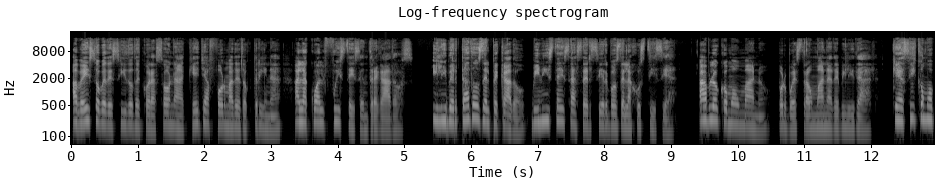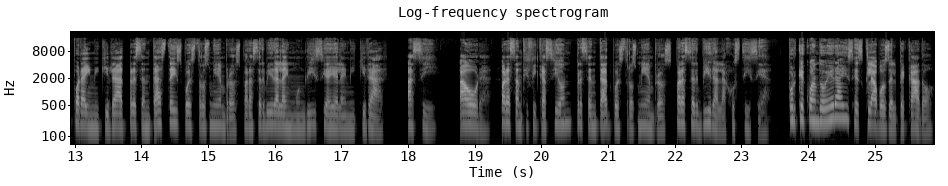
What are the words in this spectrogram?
habéis obedecido de corazón a aquella forma de doctrina a la cual fuisteis entregados y libertados del pecado, vinisteis a ser siervos de la justicia. Hablo como humano, por vuestra humana debilidad, que así como por iniquidad presentasteis vuestros miembros para servir a la inmundicia y a la iniquidad, así, ahora, para santificación, presentad vuestros miembros para servir a la justicia. Porque cuando erais esclavos del pecado,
